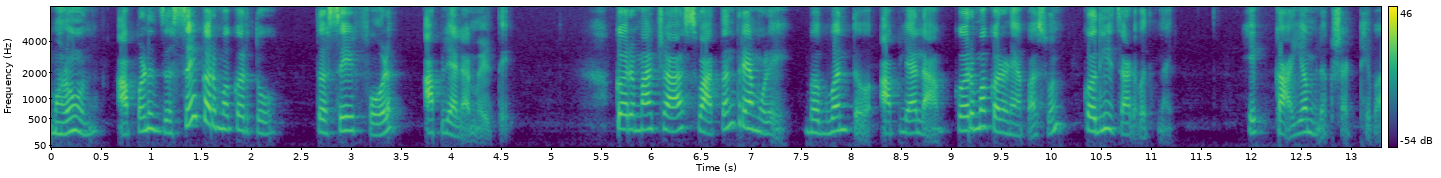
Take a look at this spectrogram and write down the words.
म्हणून आपण जसे कर्म करतो तसे फळ आपल्याला मिळते. कर्माच्या स्वातंत्र्यामुळे भगवंत आपल्याला कर्म करण्यापासून कधीच अडवत नाही. हे कायम लक्षात ठेवा.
